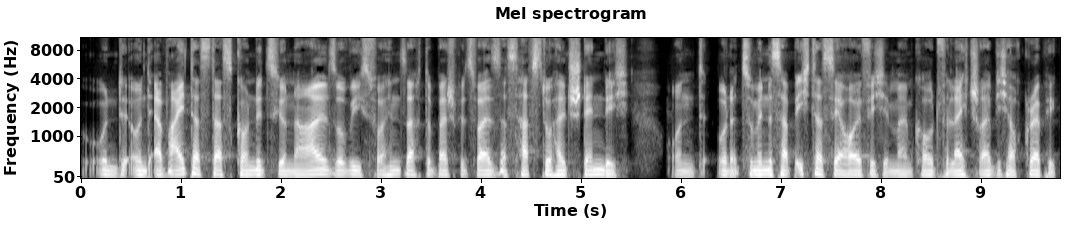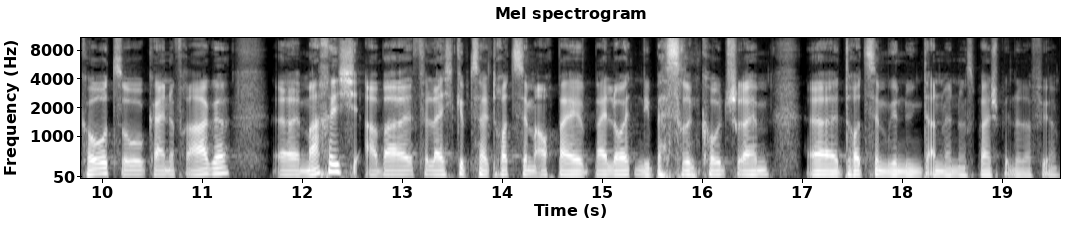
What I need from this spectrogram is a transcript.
und, und erweiterst das konditional, so wie ich es vorhin sagte, beispielsweise, das hast du halt ständig. Und, oder zumindest habe ich das sehr häufig in meinem Code. Vielleicht schreibe ich auch crappy Code, so keine Frage. Äh, Mache ich, aber vielleicht gibt's halt trotzdem auch bei, bei Leuten, die besseren Code schreiben, äh, trotzdem genügend Anwendungsbeispiele dafür.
